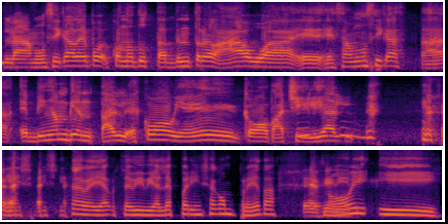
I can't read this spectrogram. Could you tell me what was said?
la música de cuando tú estás dentro del agua, e, esa música está, es bien ambiental, es como bien, como para chilear. Sí, sí, sí, te, vivía la experiencia completa. ¿no? y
